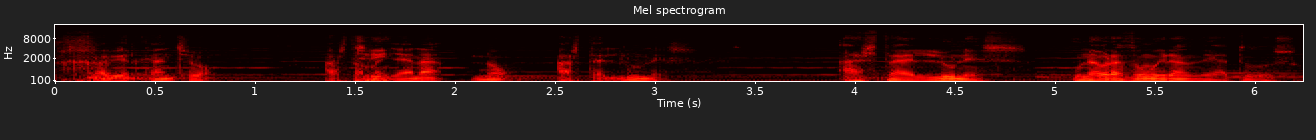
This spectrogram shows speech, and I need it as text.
Javier Cancho, hasta mañana, no, hasta el lunes. Hasta el lunes. Un abrazo muy grande a todos.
